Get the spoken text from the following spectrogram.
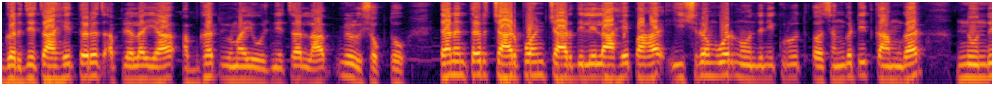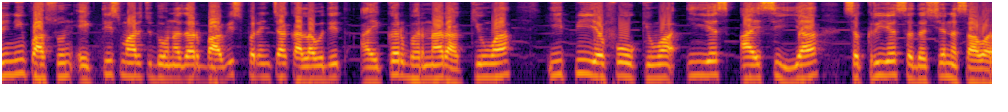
गरजेचं आहे. तरच आपल्याला या अपघात विमा योजनेचा लाभ मिळू शकतो. त्यानंतर चार पॉईंट चार दिलेला आहे. पहा ई श्रमवर नोंदणीकृत असंघटित कामगार नोंदणीपासून एकतीस मार्च दोन हजार बावीस पर्यंतच्या कालावधीत आयकर भरणारा किंवा ई पी एफ ओ किंवा ई एस आय सी या सक्रिय सदस्य नसावा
